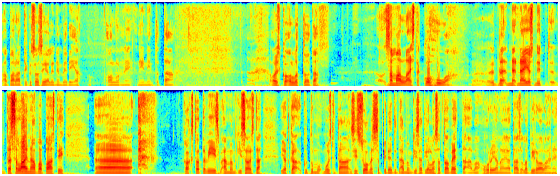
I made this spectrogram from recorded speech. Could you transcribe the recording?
aparaatti kuin sosiaalinen media ollut, niin, niin, niin tota, olisiko ollut tuota, samanlaista kohua? Nä- nä- Näin jos nyt tässä lainaan vapaasti ää, 2005 MM-kisoista, jotka kun muistetaan siis Suomessa pidetyt MM-kisat, jolloin satoi vettä aivan hurjana ja taisi olla virolainen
